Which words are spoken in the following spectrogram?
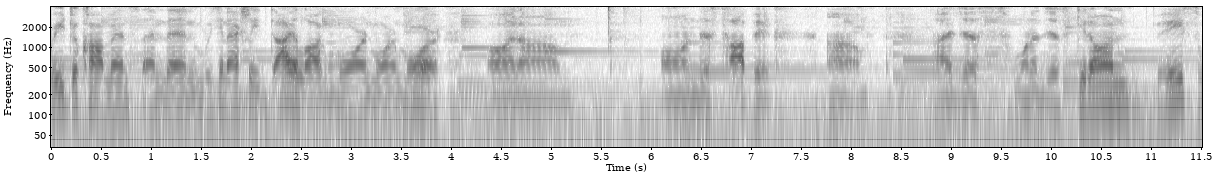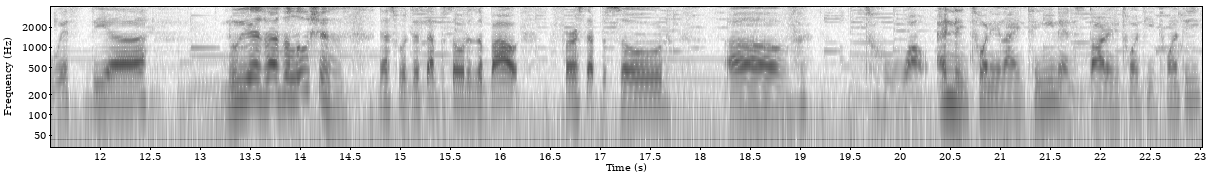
read your comments and then we can actually dialogue more and more and more on um, on this topic. Um, I just want to just get on base with the uh, New Year's resolutions. That's what this episode is about. First episode of well, ending 2019 and starting 2020.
